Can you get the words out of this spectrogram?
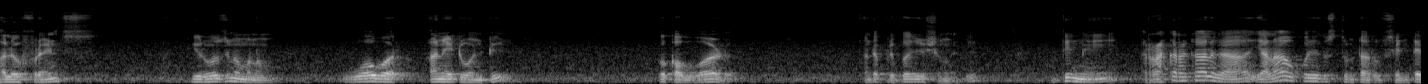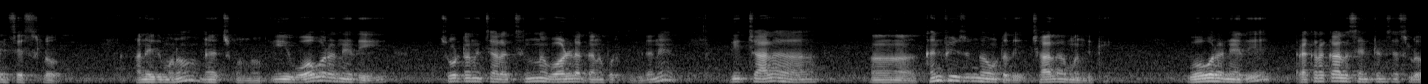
హలో ఫ్రెండ్స్ ఈ రోజున మనం ఓవర్ అనేటువంటి ఒక వర్డ్ అంటే ప్రిపోజిషన్ ఇది దీన్ని రకరకాలుగా ఎలా ఉపయోగిస్తుంటారు సెంటెన్సెస్లో అనేది మనం నేర్చుకున్నాం. ఈ ఓవర్ అనేది చూడడానికి చాలా చిన్న వర్డ్లా కనపడుతుంది కానీ ఇది చాలా కన్ఫ్యూజింగ్గా ఉంటుంది చాలామందికి. ఓవర్ అనేది రకరకాల సెంటెన్సెస్లో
